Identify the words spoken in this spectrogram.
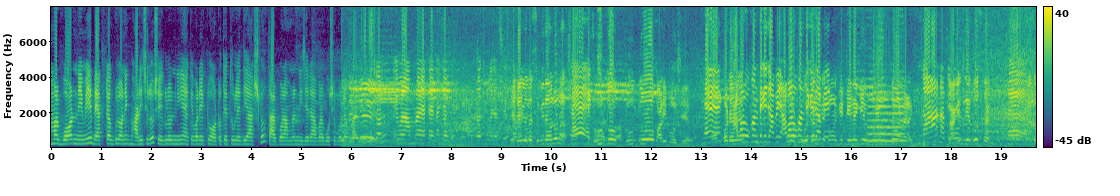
আমার বর নেমে ব্যাগ ট্যাগগুলো অনেক ভারী ছিল সেগুলো নিয়ে একেবারে একটু অটোতে তুলে দিয়ে আসলো। তারপর আমরা নিজেরা আবার বসে পড়লাম গাড়িতে চলো এবার আমরা একা একা যাব ওরা চলে যাচ্ছে এটাই ওদের সুবিধা হলো না? হ্যাঁ দ্রুত দ্রুত বাড়ি পৌঁছে যাবে। হ্যাঁ আবার ওখান থেকে যাবে আবার ওখান থেকে যাবে। তোমার কি ট্রেনে গিয়ে উঠতে পারবে নাকি? না না লাগেজ নিয়ে বসে থাকবে। হ্যাঁ। কিন্তু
